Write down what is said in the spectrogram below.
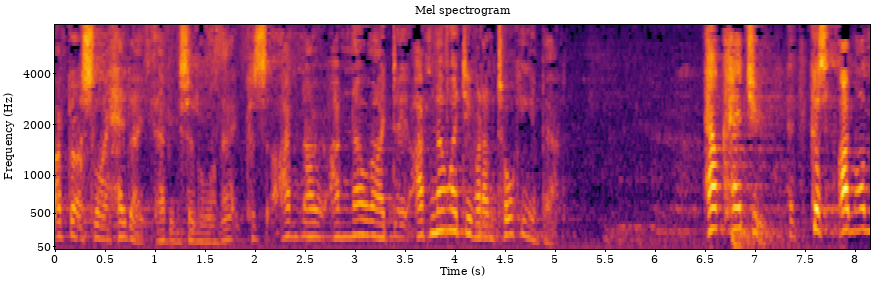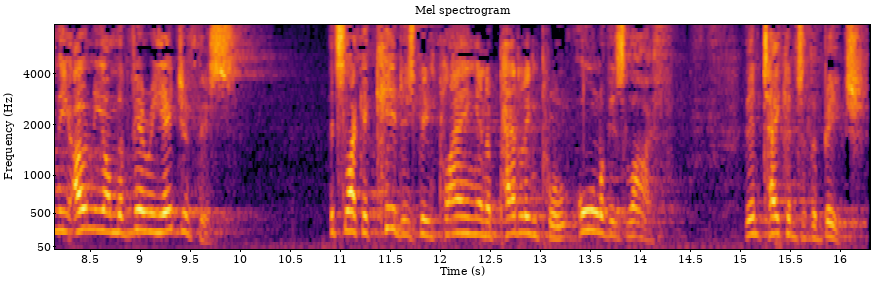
I've got a slight headache having said all of that because I've no, I've no idea, I've no idea what I'm talking about. How can you? Because I'm on the, only on the very edge of this. It's like a kid who's been playing in a paddling pool all of his life, then taken to the beach.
